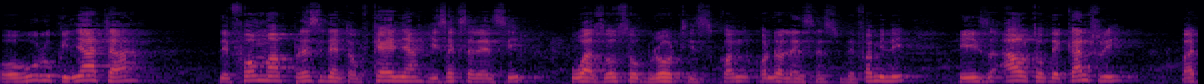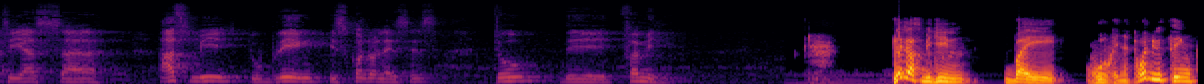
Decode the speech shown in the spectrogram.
Uhuru Kenyatta, the former president of Kenya, His Excellency, who has also brought his con- condolences to the family. He is out of the country, but he has uh, asked me to bring his condolences to the family. Let us begin by Uhuru Kenyatta. Why do you think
